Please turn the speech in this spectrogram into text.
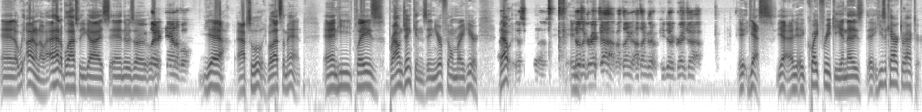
And uh, we, I don't know, I had a blast with you guys, and there was a We played a cannibal. yeah, absolutely. Well, that's the man, and he plays Brown Jenkins in your film right here. That Yes, it was. and- It was a great job. I think. I think that he did a great job. It- yes, yeah, and it- quite freaky, and that is uh, he's a character actor.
